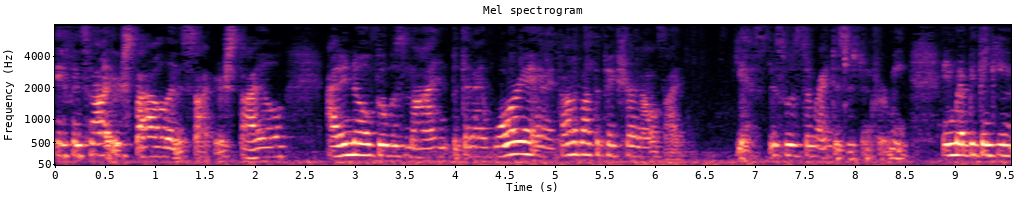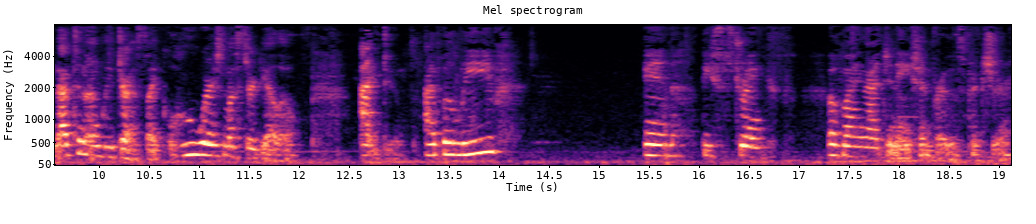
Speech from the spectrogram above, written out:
if it's not your style, then it's not your style. I didn't know if it was mine, but then I wore it and I thought about the picture and I was like, yes, this was the right decision for me. And you might be thinking, that's an ugly dress. Like, who wears mustard yellow? I do. I believe in the strength of my imagination for this picture.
